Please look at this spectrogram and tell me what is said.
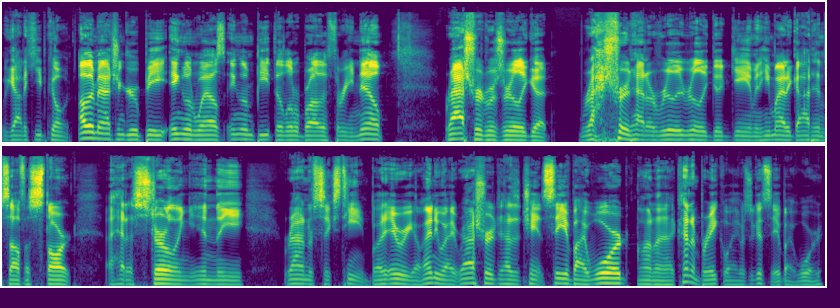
We got to keep going. Other match in Group B England Wales. England beat the little brother 3 0. Rashford was really good. Rashford had a really, really good game, and he might have got himself a start ahead of Sterling in the round of 16. But here we go. Anyway, Rashford has a chance saved by Ward on a kind of breakaway. It was a good save by Ward.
